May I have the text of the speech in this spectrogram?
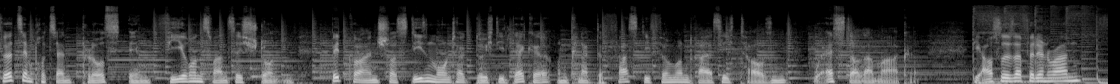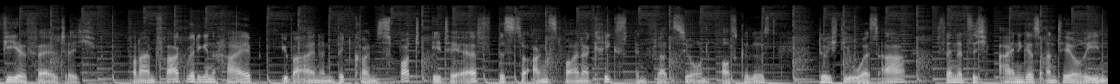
14% plus in 24 Stunden. Bitcoin schoss diesen Montag durch die Decke und knackte fast die 35.000 US-Dollar-Marke. Die Auslöser für den Run? Vielfältig. Von einem fragwürdigen Hype über einen Bitcoin-Spot-ETF bis zur Angst vor einer Kriegsinflation ausgelöst durch die USA findet sich einiges an Theorien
